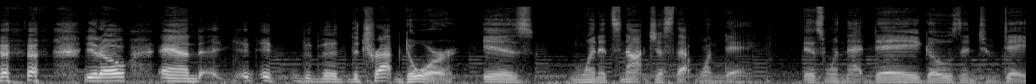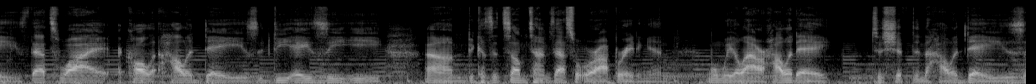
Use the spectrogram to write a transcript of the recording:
you know, and it, it the, the the trap door is when it's not just that one day is when that day goes into days. That's why I call it holidays, D A Z E, um, because it's sometimes that's what we're operating in when we allow our holiday to shift into holidays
